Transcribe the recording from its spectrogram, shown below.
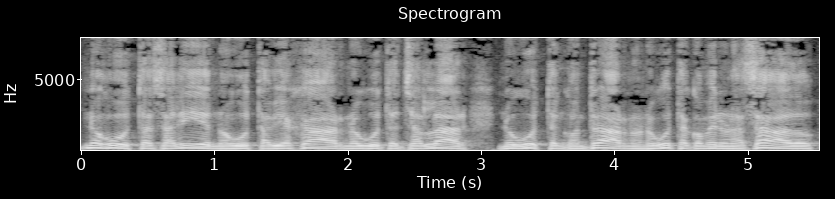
nos gusta salir, nos gusta viajar, nos gusta charlar, nos gusta encontrarnos, nos gusta comer un asado.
